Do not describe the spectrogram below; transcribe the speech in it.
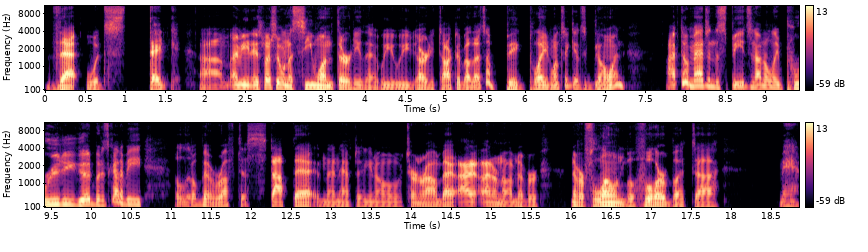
That would stink. Um, I mean, especially when a C 130 that we, we already talked about, that's a big plane. Once it gets going, I have to imagine the speed's not only pretty good, but it's got to be a little bit rough to stop that and then have to, you know, turn around back. I I don't know. I've never never flown before, but uh man,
